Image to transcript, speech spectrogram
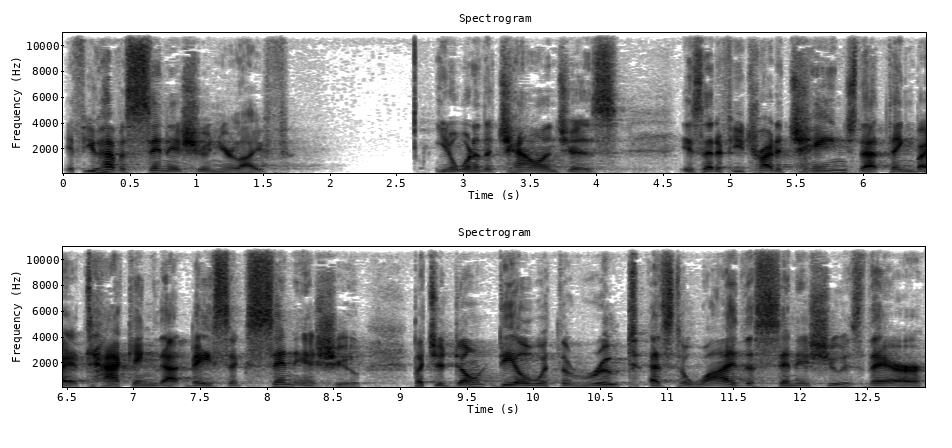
If you have a sin issue in your life, you know, one of the challenges is that if you try to change that thing by attacking that basic sin issue, but you don't deal with the root as to why the sin issue is there,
